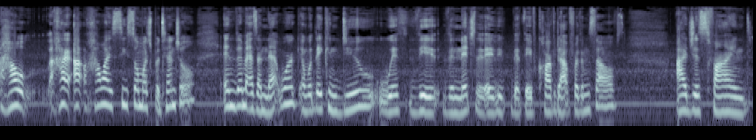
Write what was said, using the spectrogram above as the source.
how how how I see so much potential in them as a network and what they can do with the the niche that they that they've carved out for themselves. I just find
